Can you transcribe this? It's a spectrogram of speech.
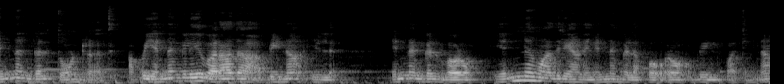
எண்ணங்கள் தோன்றாது. அப்போ எண்ணங்களே வராதா அப்படின்னா இல்லை. எண்ணங்கள் வரும். என்ன மாதிரியான எண்ணங்கள் அப்போ வரும் அப்படின்னு பார்த்தீங்கன்னா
